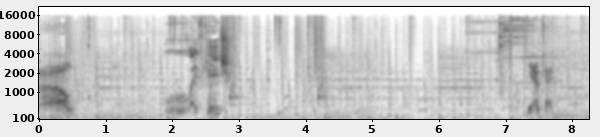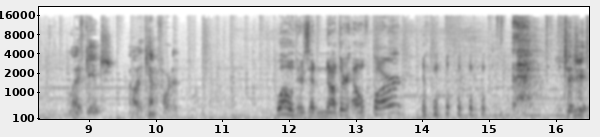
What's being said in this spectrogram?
oh, Life cage? yeah, okay. Life cage? Oh, you can't afford it. Whoa, there's another health bar. Judging,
